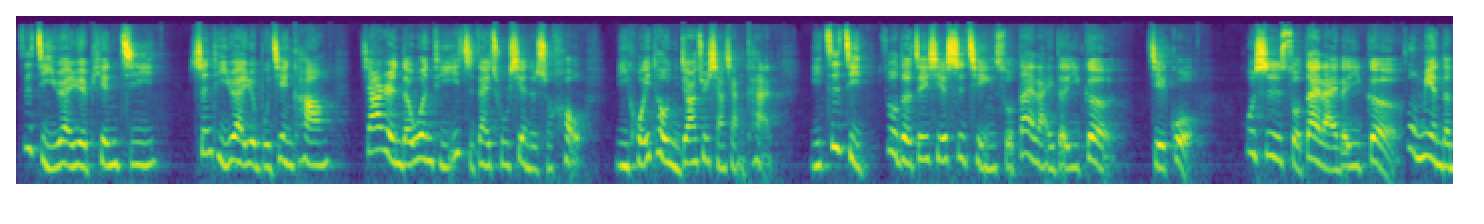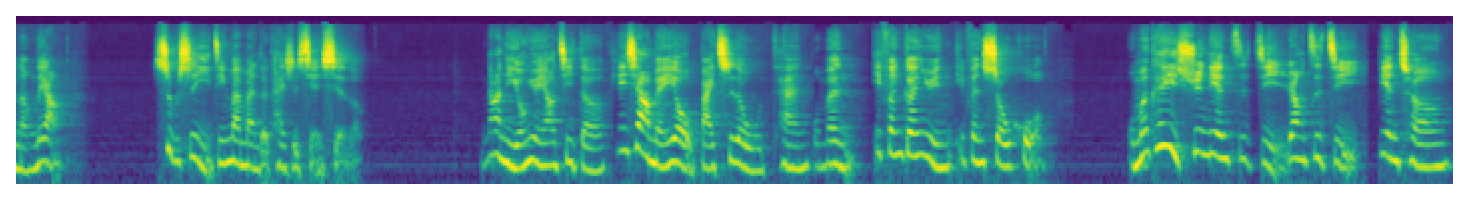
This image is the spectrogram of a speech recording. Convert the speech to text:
自己越来越偏激，身体越来越不健康，家人的问题一直在出现的时候，你回头你就要去想想看，你自己做的这些事情所带来的一个结果，或是所带来的一个负面的能量，是不是已经慢慢的开始显现了？那你永远要记得，天下没有白吃的午餐，我们一分耕耘一分收获。我们可以训练自己，让自己变成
